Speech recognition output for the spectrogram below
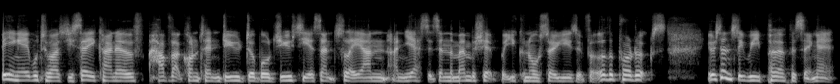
being able to, as you say, kind of have that content do double duty essentially. And and yes, it's in the membership, but you can also use it for other products. You're essentially repurposing it.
